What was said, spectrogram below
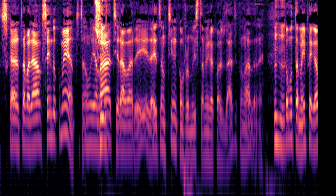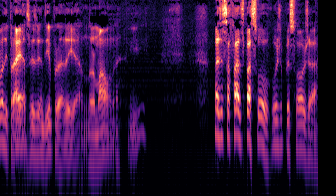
os caras trabalhavam sem documento, então ia Sim. lá, tirava areia, daí não tinha compromisso também com a qualidade, com nada, né? Uhum. Como também pegavam de praia, às vezes vendiam por areia normal, né? E... Mas essa fase passou, hoje o pessoal já.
